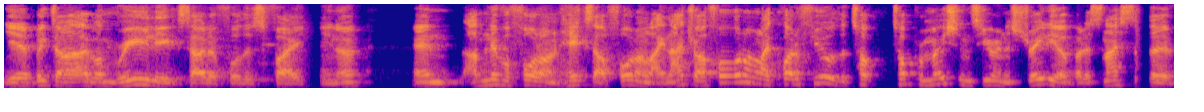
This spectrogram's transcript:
Yeah, big time. I'm really excited for this fight, you know. And I've never fought on Hex. I've fought on like Nitro. I've fought on like quite a few of the top top promotions here in Australia. But it's nice to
